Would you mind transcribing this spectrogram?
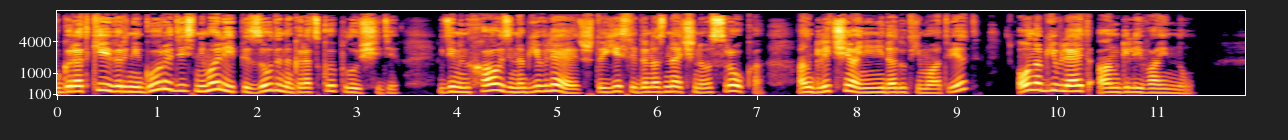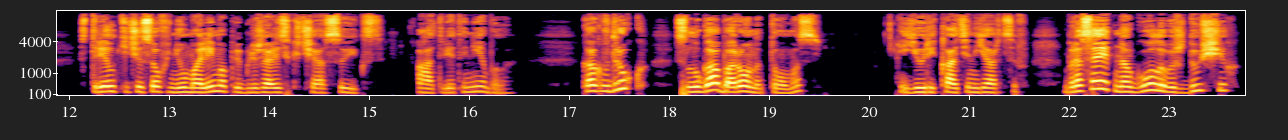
в городке Вернигороде снимали эпизоды на городской площади, где Мюнхгаузен объявляет, что если до назначенного срока англичане не дадут ему ответ, он объявляет Англии войну. Стрелки часов неумолимо приближались к часу икс, а ответа не было. Как вдруг слуга барона Томас, Юрий Катин-Ярцев, бросает на головы ждущих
